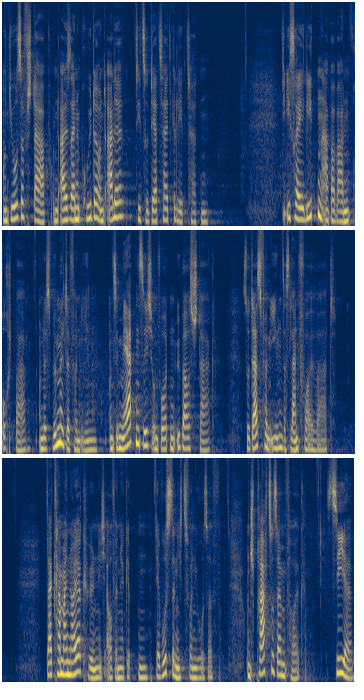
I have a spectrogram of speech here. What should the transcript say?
Und Josef starb und all seine Brüder und alle, die zu der Zeit gelebt hatten. Die Israeliten aber waren fruchtbar und es wimmelte von ihnen und sie mehrten sich und wurden überaus stark, sodass von ihnen das Land voll ward. Da kam ein neuer König auf in Ägypten, der wusste nichts von Josef und sprach zu seinem Volk, siehe,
